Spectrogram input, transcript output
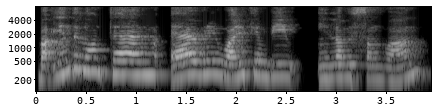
But in the long term, everyone you can be in love with someone,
